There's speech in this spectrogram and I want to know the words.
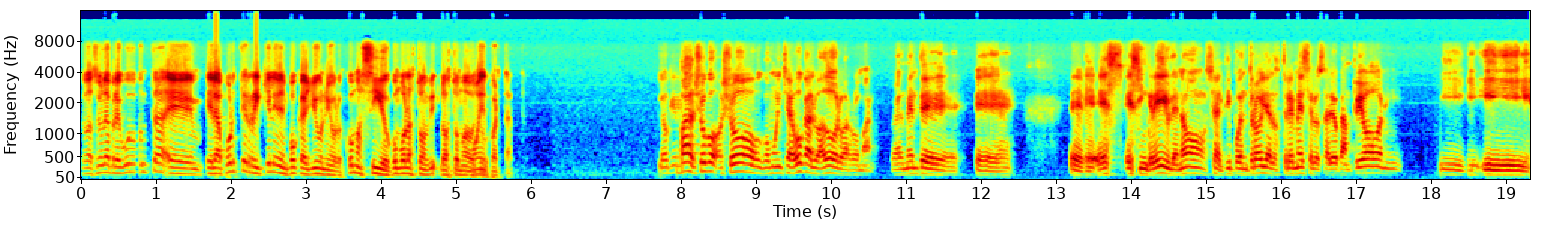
voy a hacer una pregunta. eh, el aporte de Riquelme en Boca Junior, ¿cómo ha sido? ¿Cómo lo has, to- lo has tomado Muy tú? importante. Lo que pasa, yo, co- yo como hincha de boca lo adoro a Román. Realmente eh, eh, es, es increíble, ¿no? O sea, el tipo entró y a los tres meses lo salió campeón y, y-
